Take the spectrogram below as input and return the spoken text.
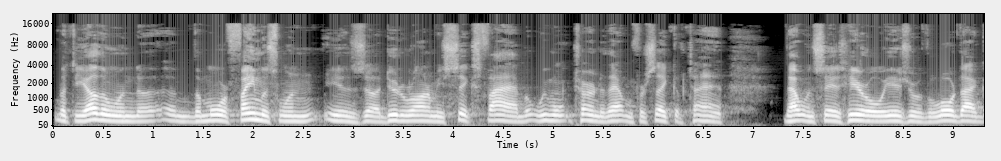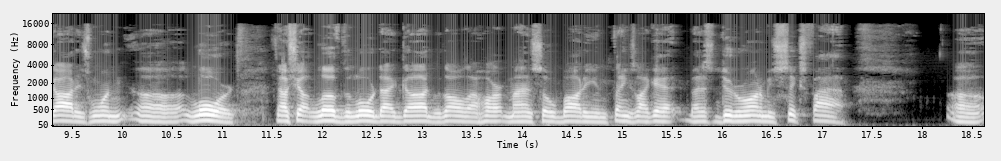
But the other one, the, um, the more famous one, is uh, Deuteronomy 6 5, but we won't turn to that one for sake of time. That one says, Hear, O Israel, the Lord thy God is one uh, Lord. Thou shalt love the Lord thy God with all thy heart, mind, soul, body, and things like that. But that's Deuteronomy 6 5 uh, uh,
